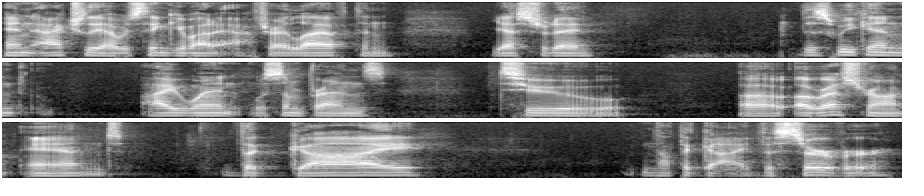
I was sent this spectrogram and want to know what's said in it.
and actually, I was thinking about it after I left, and yesterday, this weekend, I went with some friends to a, a restaurant, and the guy, not the guy, the server,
